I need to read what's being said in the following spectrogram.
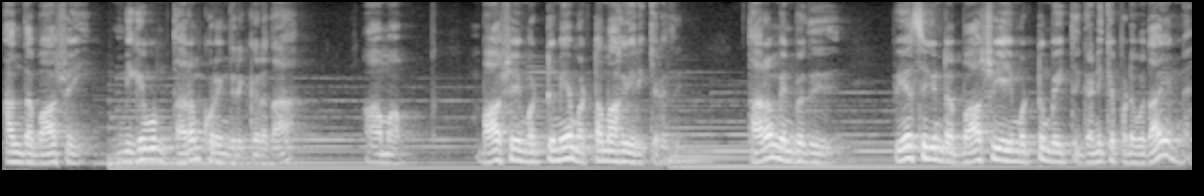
அந்த பாஷை மிகவும் தரம் குறைந்திருக்கிறதா? ஆமாம் பாஷை மட்டுமே மட்டமாக இருக்கிறது. தரம் என்பது பேசுகின்ற பாஷையை மட்டும் வைத்து கணிக்கப்படுவதா என்ன?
